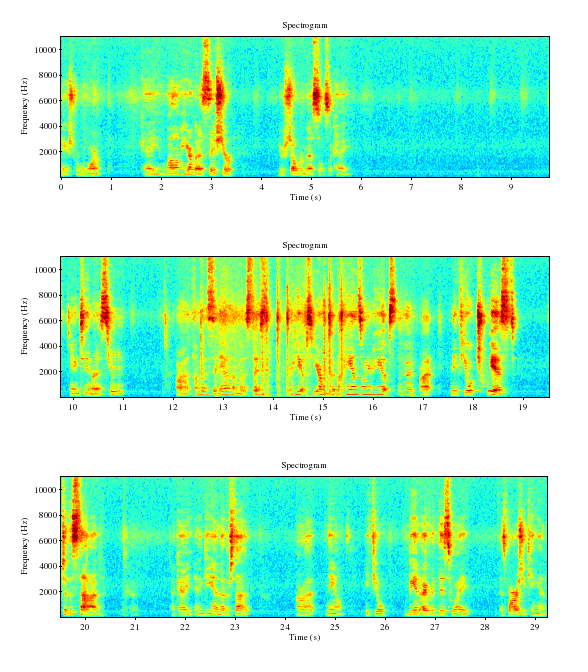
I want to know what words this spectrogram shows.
extra warmth. Okay, and while I'm here, I'm going to assess your your shoulder muscles. Okay. Any tenderness? Mm-mm. All right, I'm going to sit down and I'm going to assess your hips here. I'm going to put my hands on your hips. Okay. All right, and if you'll twist to the side, Okay. okay, and again, other side. All right, now, if you'll bend over this way as far as you can,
